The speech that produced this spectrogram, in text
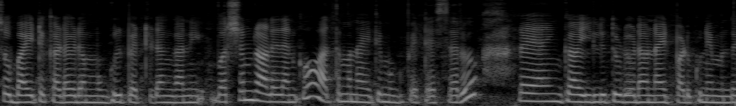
సో బయట కడగడం ముగ్గులు పెట్టడం కానీ కానీ వర్షం రాలేదనుకో అత్తమ్మ నైటే ముగ్గు పెట్టేస్తారు. ఇంకా ఇల్లు తుడవడం నైట్ పడుకునే ముందు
